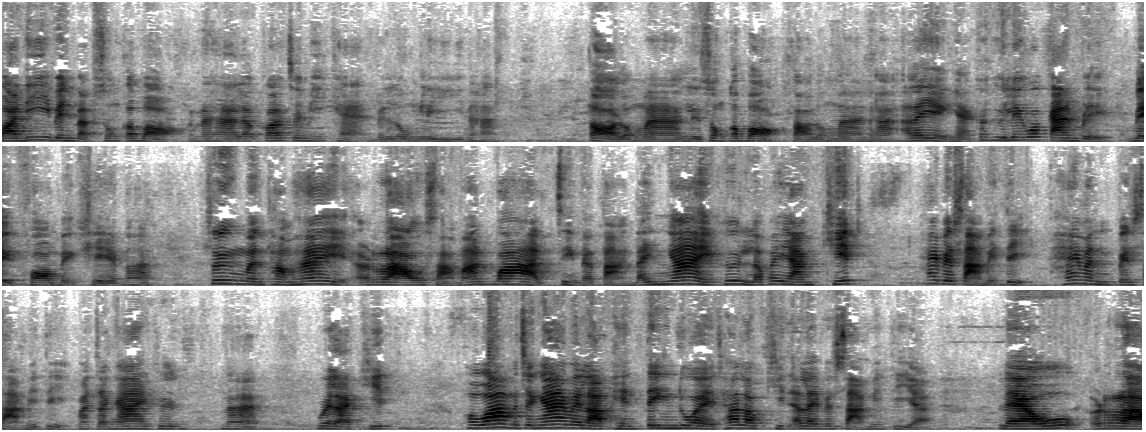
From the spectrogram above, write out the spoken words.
body เป็นแบบทรงกระบอกนะคะแล้วก็จะมีแขนเป็นวงรีนะคะต่อลงมาหรือทรงกระบอกต่อลงมานะคะอะไรอย่างเงี้ยก็คือเรียกว่าการ break break form break shape นะคะซึ่งมันทำให้เราสามารถวาดสิ่งต่างๆ ได้ง่ายขึ้น แล้วพยายามคิดให้เป็นสามมิติ ให้มันเป็นสามมิติมันจะง่ายขึ้นนะคะ เวลาคิด เพราะว่ามันจะง่ายเวลา painting ด้วย ถ้าเราคิดอะไรเป็นสามมิติอะแล้วเรา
